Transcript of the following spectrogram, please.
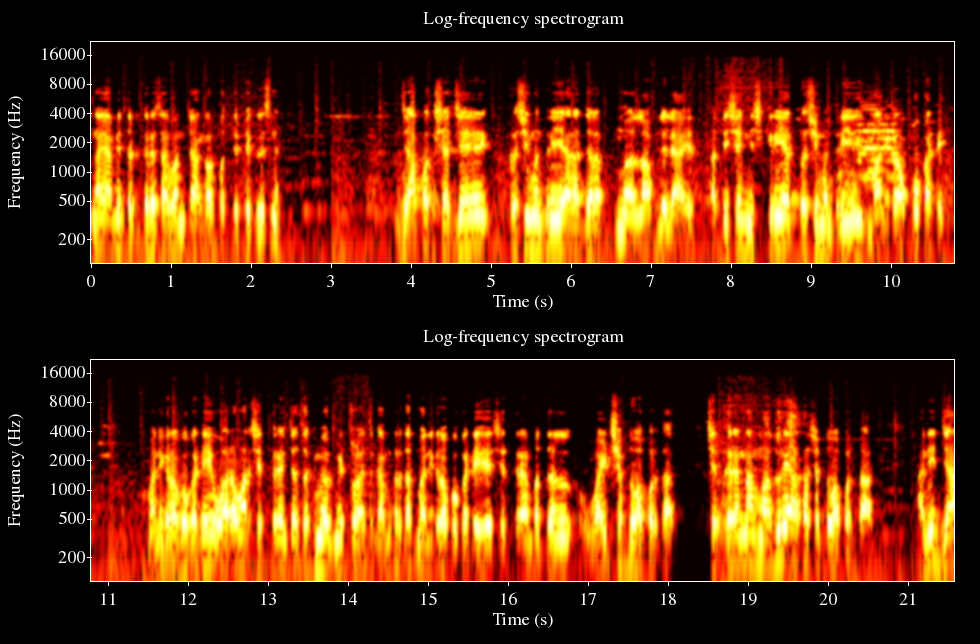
नाही? आम्ही तटकरे साहेबांच्या अंगावर पत्ते फेकलेच नाही. ज्या पक्षाचे कृषी मंत्री या राज्याला लाभलेले आहेत अतिशय निष्क्रिय कृषी मंत्री माणिकराव कोकाटे. माणिकराव कोकाटे हे वारंवार शेतकऱ्यांच्या जखमीवर मीठ चोळायचं काम करतात. माणिकराव कोकाटे हे शेतकऱ्यांबद्दल वाईट शब्द वापरतात. शेतकऱ्यांना माजुरे असा शब्द वापरतात. आणि ज्या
